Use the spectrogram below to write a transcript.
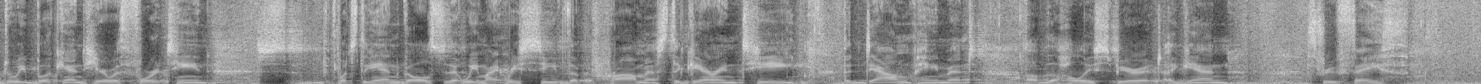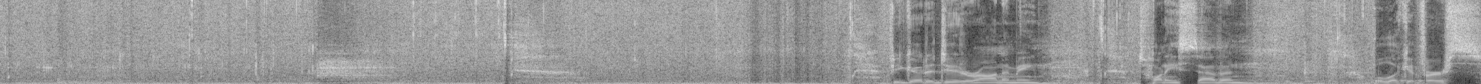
do we bookend here with 14? What's the end goal? So that we might receive the promise, the guarantee, the down payment of the Holy Spirit again through faith. If you go to Deuteronomy 27, we'll look at verse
